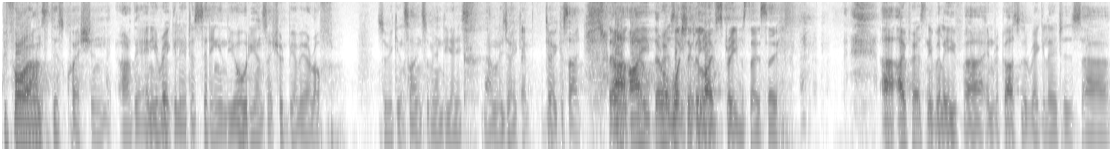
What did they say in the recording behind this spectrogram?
before I answer this question, are there any regulators sitting in the audience I should be aware of? So we can sign some NDAs. No, I'm only joking. Joke aside. They're all, Uh, they're all watching the live streams, though, so. Uh, I personally believe, uh, in regards to the regulators, uh,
